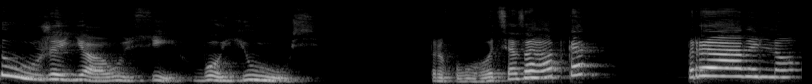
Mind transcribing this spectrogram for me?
дуже я усіх боюсь. Про кого ця загадка? Правильно,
